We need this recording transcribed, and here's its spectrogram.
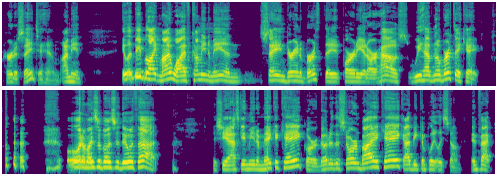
her to say to him. I mean, it would be like my wife coming to me and saying during a birthday party at our house, "We have no birthday cake." what am I supposed to do with that? Is she asking me to make a cake or go to the store and buy a cake? I'd be completely stumped. In fact,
